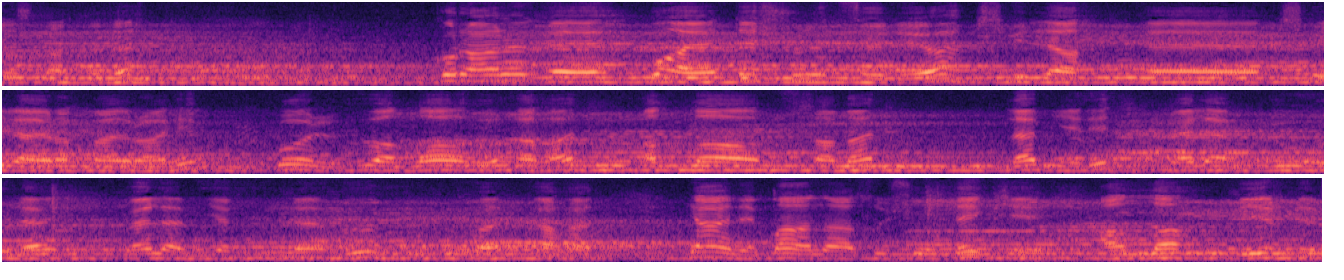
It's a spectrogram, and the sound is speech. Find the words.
oluşmaktadır. Kur'an'ın e, bu ayette şunu söylüyor. Bismillah. E, Bismillahirrahmanirrahim. Kul huvallahu ahad. Allahu samad. Lem yelid ve lem yulad ve lem yekun lehu kufuven ahad. Yani manası şu de ki Allah birdir.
